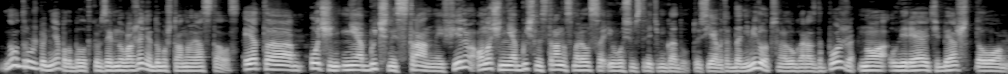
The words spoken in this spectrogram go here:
Ну, дружбы не было, было такое взаимное уважение, думаю, что оно и осталось. Это очень необычный, странный фильм. Он очень необычный, странно смотрелся и в 83 году. То есть я его тогда не видел, я посмотрел его гораздо позже, но уверяю тебя, что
